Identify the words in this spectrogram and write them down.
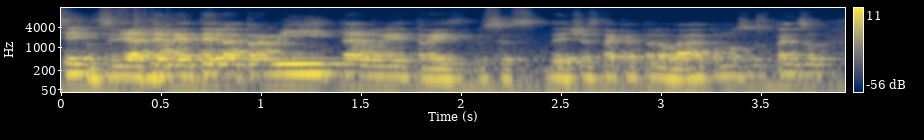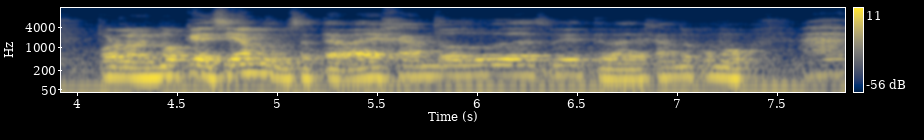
Sí. Entonces ya te mete la tramita, güey. traes- pues, es- de hecho está catalogada como suspenso. Por lo mismo que decíamos, o sea, te va dejando dudas, güey. Te va dejando como, ah,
